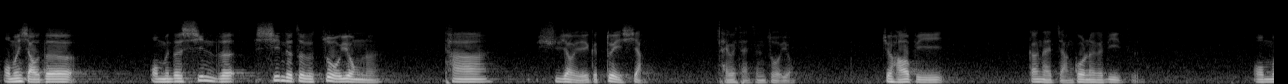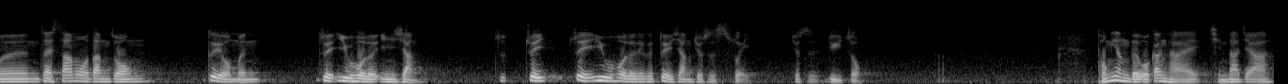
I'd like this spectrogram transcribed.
我们晓得我们的心的心的这个作用呢，它需要有一个对象才会产生作用。就好比刚才讲过那个例子，我们在沙漠当中，对我们最诱惑的印象，最最最诱惑的那个对象就是水，就是绿洲。同样的，我刚才请大家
